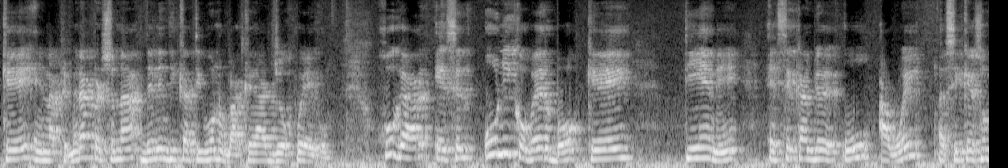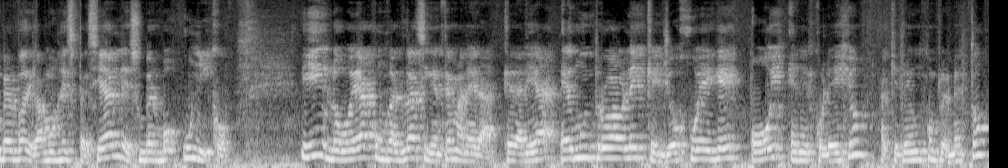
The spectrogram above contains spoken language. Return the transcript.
que en la primera persona del indicativo nos va a quedar yo juego. Jugar es el único verbo que tiene ese cambio de U a we, así que es un verbo digamos especial, es un verbo único y lo voy a conjugar de la siguiente manera. Quedaría es muy probable que yo juegue hoy en el colegio. Aquí tengo un complemento.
